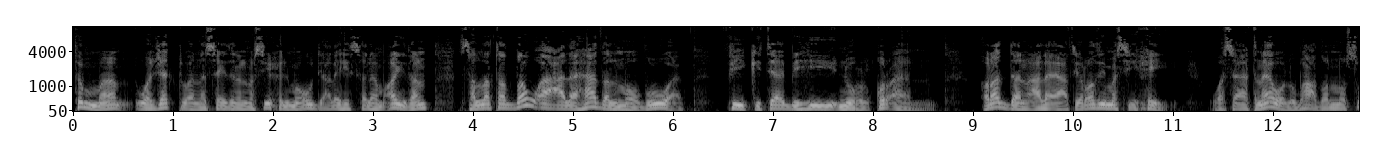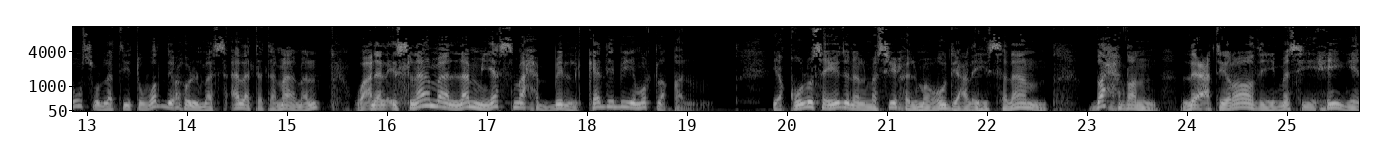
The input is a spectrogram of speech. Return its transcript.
ثم وجدت أن سيدنا المسيح الموعود عليه السلام أيضا سلط الضوء على هذا الموضوع في كتابه نور القرآن ردا على اعتراض مسيحي. وسأتناول بعض النصوص التي توضح المسألة تماما وأن الإسلام لم يسمح بالكذب مطلقا. يقول سيدنا المسيح الموعود عليه السلام دحضا لاعتراض مسيحي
